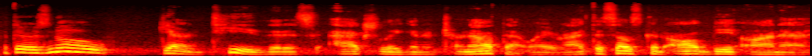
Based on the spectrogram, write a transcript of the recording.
but there is no guarantee that it's actually going to turn out that way, right? The cells could all be on a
